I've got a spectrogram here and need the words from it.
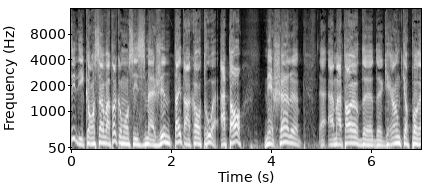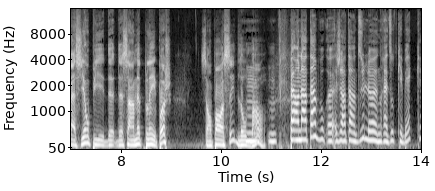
les conservateurs, comme on s'les imagine, peut-être encore trop à, à tort, méchants, là, amateurs de, de grandes corporations, puis de, de s'en mettre plein les poches, sont passés de l'autre bord. Mm. Ben, on entend, beaucoup- euh, j'ai entendu là, une radio de Québec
